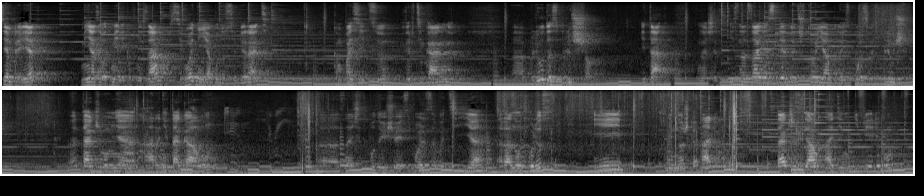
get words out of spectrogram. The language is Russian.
Всем привет! Меня зовут Меликов Низам. Сегодня я буду собирать композицию вертикальную а, блюдо с плющом. Итак, значит, из названия следует, что я буду использовать плющ. А, также у меня орнитогалум. А, значит, буду еще использовать я ранункулюс и немножко алиум. Также взял один гиперикум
